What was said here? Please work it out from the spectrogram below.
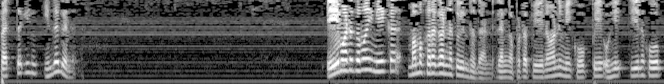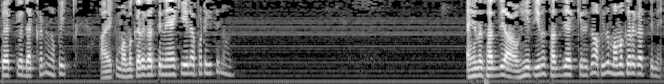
පැත්තකින් ඉඳගෙන ඒ මට තමයි මේක මම කරගන්න තු ඉන්න හදන්නේ. දැන් අපට පේනවනේ මේ කෝප්පේ ඔහි තියෙන කෝප්පයක් කියලා දැක්කම අපි ආයක මම කරගත්තේ නෑ කියලා අපට හිතෙනවනේ. ඇහෙන සද්දය ඔහි තියෙන සද්දයක් කියලා හිතනවා අපි මම කරගත්තේ නෑ.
